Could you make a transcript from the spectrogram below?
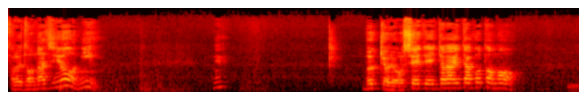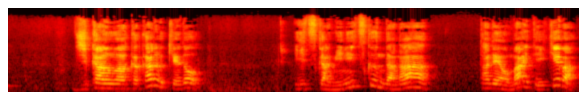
それと同じようにね仏教で教えていただいたことも時間はかかるけどいつか身につくんだな種をまいていけば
